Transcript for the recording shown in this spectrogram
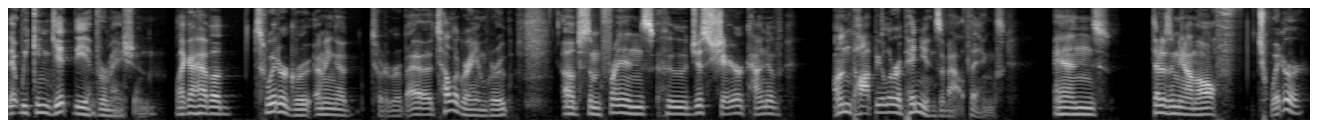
That we can get the information. Like I have a Twitter group, I mean a Twitter group, a Telegram group of some friends who just share kind of unpopular opinions about things. And that doesn't mean I'm off Twitter.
